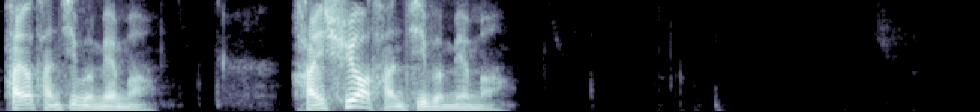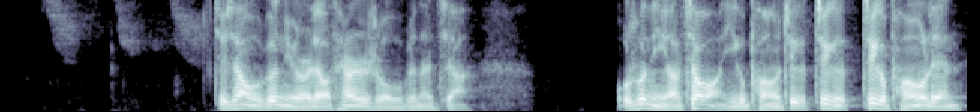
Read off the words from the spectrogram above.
还要谈基本面吗？还需要谈基本面吗？就像我跟女儿聊天的时候，我跟她讲，我说你要交往一个朋友，这个这个这个朋友连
